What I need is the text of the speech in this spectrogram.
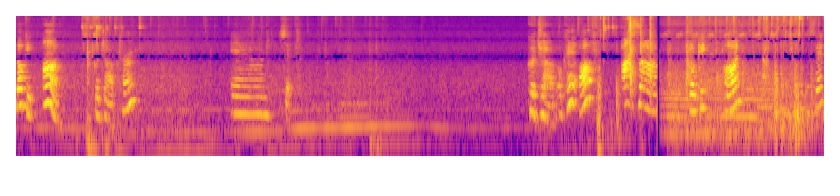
Loki, on. Good job. Turn. And sit. Good job. Okay, off. Awesome. Loki, on. Sit.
